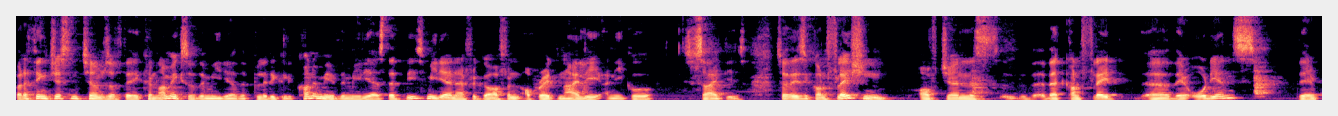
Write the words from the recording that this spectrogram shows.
But I think just in terms of the economics of the media, the political economy of the media, is that these media in Africa often operate in highly unequal societies. So there's a conflation of journalists that conflate uh, their audience, their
